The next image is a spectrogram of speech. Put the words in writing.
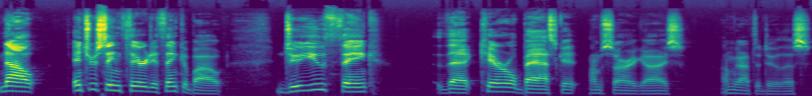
Now, interesting theory to think about. Do you think that Carol Basket, I'm sorry, guys, I'm going to have to do this.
